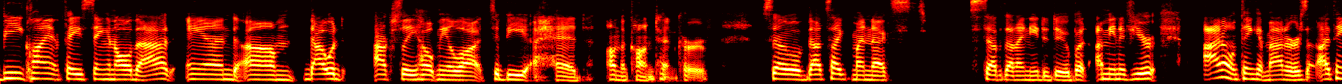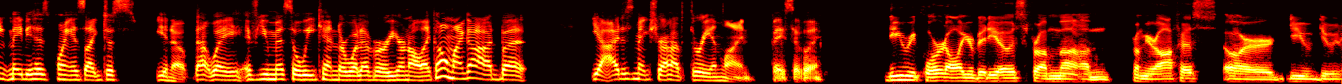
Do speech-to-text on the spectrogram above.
be client facing and all that and um that would actually helped me a lot to be ahead on the content curve so that's like my next step that I need to do. But I mean, if you're, I don't think it matters. I think maybe his point is like just, you know, that way if you miss a weekend or whatever, you're not like, oh my God. But yeah, I just make sure I have three in line basically. Do you record all your videos from, um, from your office or do you do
